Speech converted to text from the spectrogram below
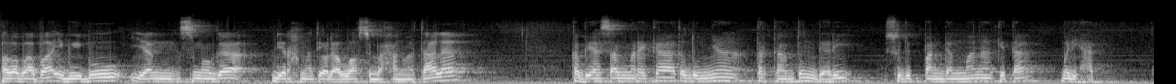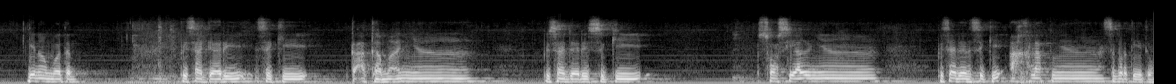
Bapak-bapak, ibu-ibu yang semoga dirahmati oleh Allah Subhanahu wa taala. Kebiasaan mereka tentunya tergantung dari sudut pandang mana kita melihat. Gini buatan. Bisa dari segi keagamaannya, bisa dari segi sosialnya, bisa dari segi akhlaknya, seperti itu.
